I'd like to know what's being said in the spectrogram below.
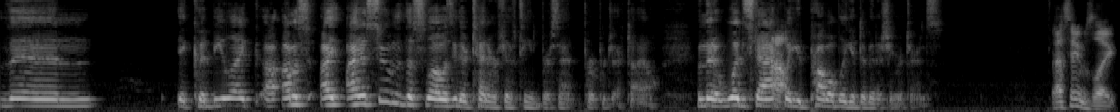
then it could be like uh, I'm. ass- I I assume that the slow is either ten or fifteen percent per projectile, and then it would stack, but you'd probably get diminishing returns. That seems like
